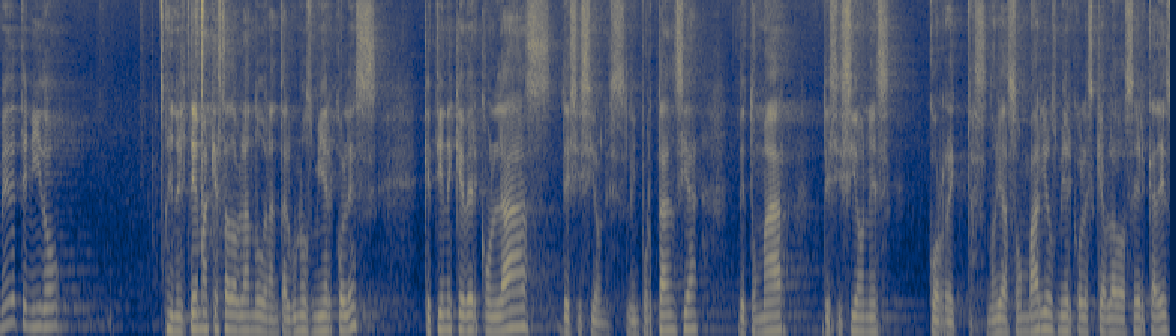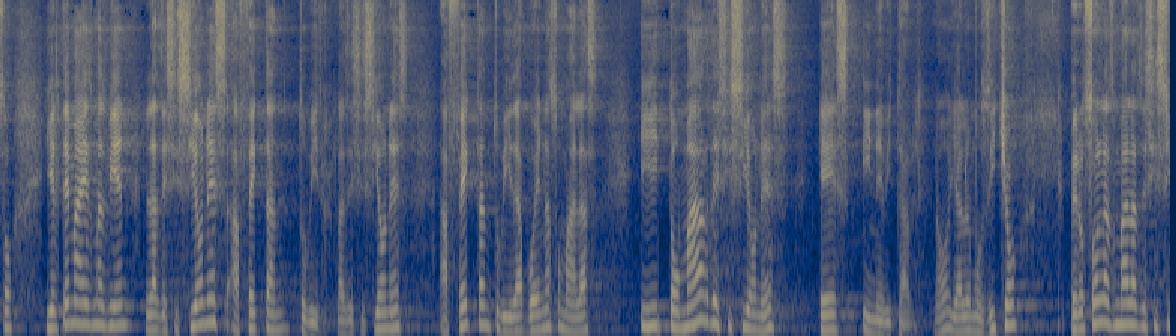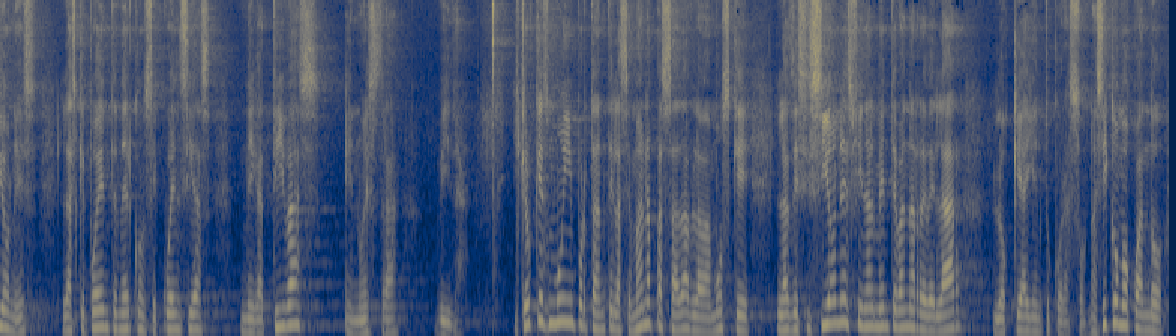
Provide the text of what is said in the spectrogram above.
Me he detenido en el tema que he estado hablando durante algunos miércoles, que tiene que ver con las decisiones, la importancia de tomar decisiones correctas. ¿no? Ya son varios miércoles que he hablado acerca de eso. Y el tema es más bien, las decisiones afectan tu vida. Las decisiones afectan tu vida, buenas o malas, y tomar decisiones es inevitable. ¿no? Ya lo hemos dicho, pero son las malas decisiones las que pueden tener consecuencias negativas en nuestra vida. Y creo que es muy importante, la semana pasada hablábamos que las decisiones finalmente van a revelar lo que hay en tu corazón. Así como cuando,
